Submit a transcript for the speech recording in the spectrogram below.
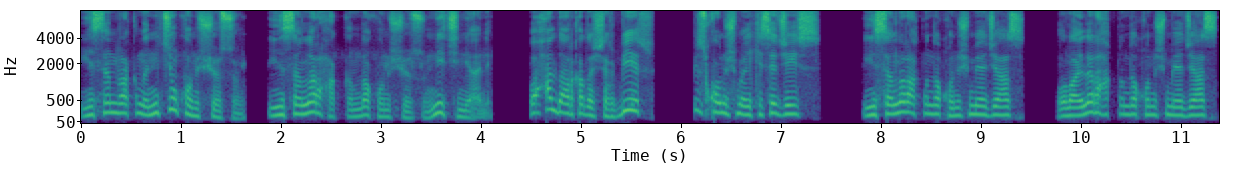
İnsanlar hakkında niçin konuşuyorsun? İnsanlar hakkında konuşuyorsun. Niçin yani? O halde arkadaşlar bir, biz konuşmayı keseceğiz. İnsanlar hakkında konuşmayacağız. Olaylar hakkında konuşmayacağız.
